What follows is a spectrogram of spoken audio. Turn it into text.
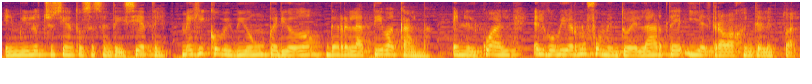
en 1867, México vivió un periodo de relativa calma, en el cual el gobierno fomentó el arte y el trabajo intelectual.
